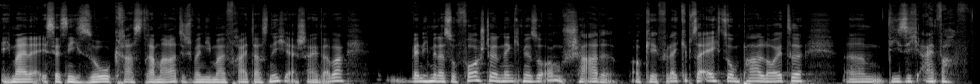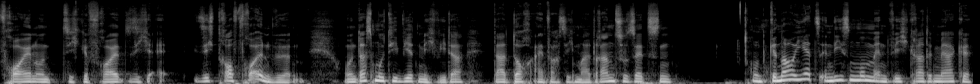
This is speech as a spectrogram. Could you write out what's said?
Ich meine, ist jetzt nicht so krass dramatisch, wenn die mal freitags nicht erscheint, aber wenn ich mir das so vorstelle, denke ich mir so, oh, schade. Okay, vielleicht gibt es da echt so ein paar Leute, ähm, die sich einfach freuen und sich gefreut, sich äh, sich drauf freuen würden. Und das motiviert mich wieder, da doch einfach sich mal dran zu setzen. Und genau jetzt, in diesem Moment, wie ich gerade merke,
